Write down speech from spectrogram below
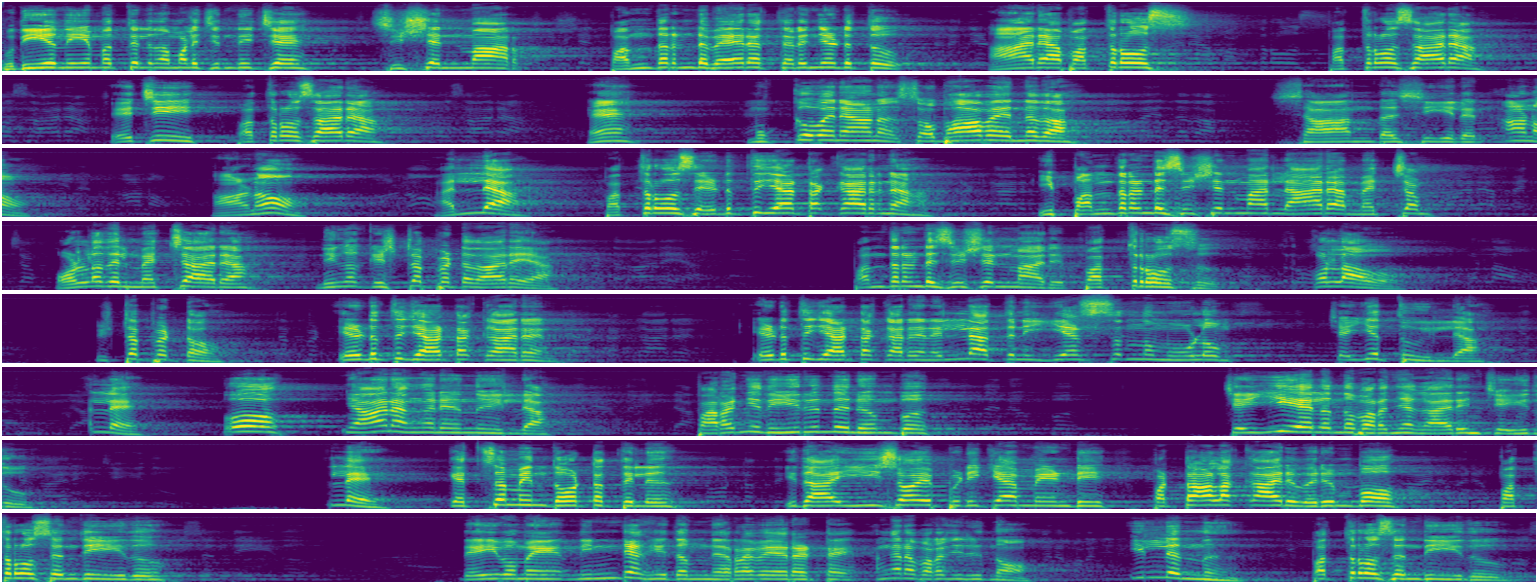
പുതിയ നിയമത്തിൽ നമ്മൾ ചിന്തിച്ചേ ശിഷ്യന്മാർ പന്ത്രണ്ട് പേരെ തിരഞ്ഞെടുത്തു. ആരാ പത്രോസ്? പത്രോസ് ആരാ? ചേച്ചി പത്രോസ് ആരാ? ഏ? മുക്കുവനാണ്. സ്വഭാവം എന്നതാ? ശാന്തശീലൻ. ആണോ? ആണോ? അല്ല പത്രോസ് എടുത്തുചാട്ടക്കാരനാ. ഈ പന്ത്രണ്ട് ശിഷ്യന്മാരിൽ ആരാ മെച്ചം? ഉള്ളതിൽ മെച്ചം ആരാ നിങ്ങൾക്ക് ഇഷ്ടപ്പെട്ടത് ആരെയാ? പന്ത്രണ്ട് ശിഷ്യന്മാര്. പത്രോസ്. കൊള്ളാവോ? ഇഷ്ടപ്പെട്ടോ? എടുത്തു ചാട്ടക്കാരൻ എടുത്തു ചാട്ടക്കാരൻ എല്ലാത്തിനും യെസ് എന്ന് മൂളും ചെയ്യത്തുമില്ല. അല്ലേ? ഓ ഞാൻ അങ്ങനെയൊന്നും ഇല്ല പറഞ്ഞു തീരുന്നതിന് മുമ്പ് ചെയ്യേലെന്ന് പറഞ്ഞ കാര്യം ചെയ്തു. അല്ലേ? ഗച്ചമിൻ തോട്ടത്തിൽ ഇതാ ഈശോയെ പിടിക്കാൻ വേണ്ടി പട്ടാളക്കാർ വരുമ്പോൾ പത്രോസ് എന്ത് ചെയ്തു? ദൈവമേ നിന്റെ ഹിതം നിറവേറട്ടെ. അങ്ങനെ പറഞ്ഞിരുന്നോ? ഇല്ലെന്ന്. പത്രോസ് എന്ത് ചെയ്തു?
